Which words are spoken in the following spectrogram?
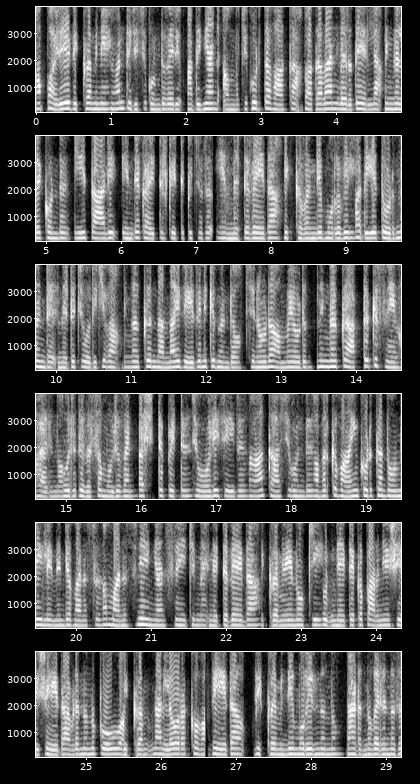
ആ പഴയ വിക്രമിനെ ഞാൻ തിരിച്ചു കൊണ്ടുവരും. അത് ഞാൻ അമ്മയ്ക്ക് കൊടുത്ത വാക്ക. ഭഗവാൻ വെറുതെ അല്ല നിങ്ങളെ കൊണ്ട് ഈ താലി എന്റെ കഴുത്തിൽ കെട്ടിപ്പിച്ചത്. എന്നിട്ട് വേദ വിക്രമന്റെ മുറിവിൽ പതിയെ തൊടുന്നുണ്ട്. എന്നിട്ട് ചോദിക്കുക നിങ്ങൾക്ക് നന്നായി വേദനിക്കുന്നുണ്ടോ? അച്ഛനോടും അമ്മയോടും നിങ്ങൾക്ക് അത്രയ്ക്ക് സ്നേഹമായിരുന്നു. ഒരു ദിവസം മുഴുവൻ കഷ്ടപ്പെട്ട് ജോലി ചെയ്ത് ആ കാശ് കൊണ്ട് അവർക്ക് വാങ്ങിക്കൊടുക്കാൻ തോന്നിയില്ലേ നിന്റെ മനസ്സ്? ആ മനസ്സിനെയും ഞാൻ സ്നേഹിക്കുന്നത് എന്നിട്ട് വേദ വിക്രമിനെ നോക്കി ഗുഡ് നൈറ്റ് ഒക്കെ പറഞ്ഞ ശേഷം വേദ അവിടെ നിന്ന് പോവുക? വിക്രം നല്ല ഉറക്കവാ. വേദ വിക്രമിന്റെ മുറിയിൽ നിന്നും നടന്നു വരുന്നത്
